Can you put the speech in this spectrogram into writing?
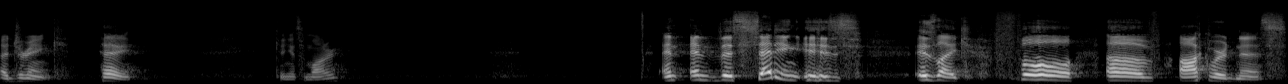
a drink? Hey, can you get some water? And, and the setting is, is like full of awkwardness.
